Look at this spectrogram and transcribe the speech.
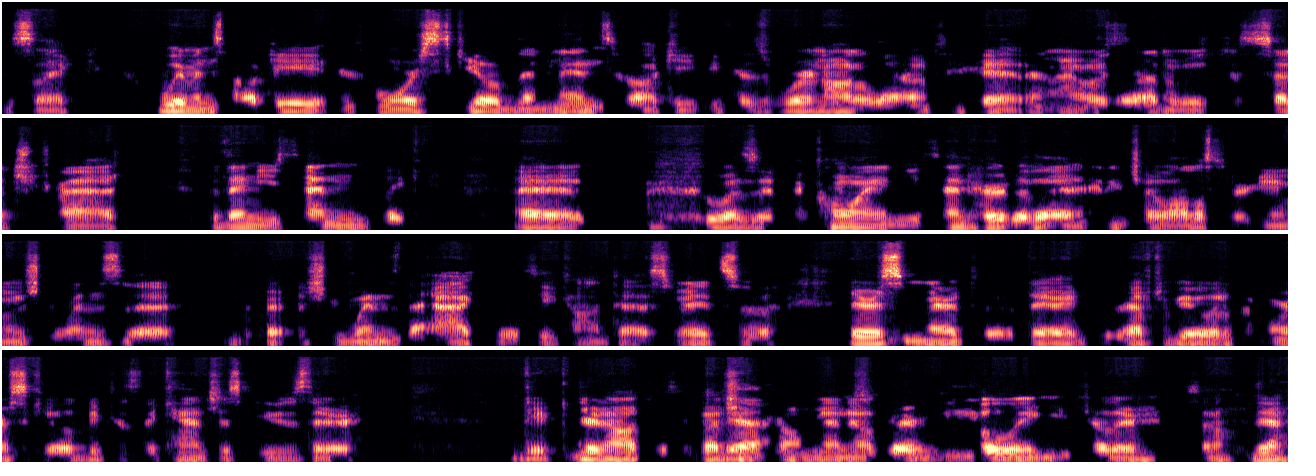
just like women's hockey is more skilled than men's hockey because we're not allowed to hit, and I always thought it was just such trash. But then you send like, uh, who was it? A coin. You send her to the NHL All Star game, and she wins the she wins the accuracy contest, right? So there is some merit to it. They do have to be a little bit more skilled because they can't just use their. They're, they're not just a bunch Yeah. of grown men out there bullying each other. So yeah,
